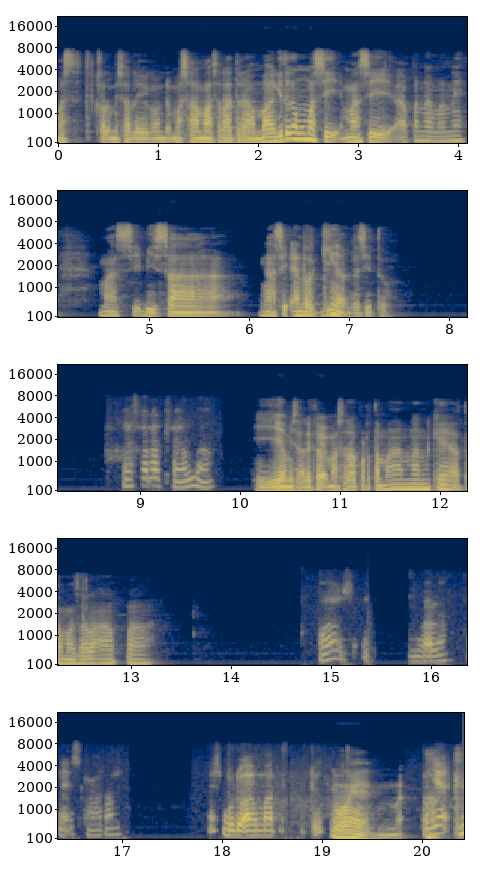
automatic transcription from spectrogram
mas kalau misalnya untuk masalah-masalah drama gitu kamu masih masih apa namanya masih bisa ngasih energi nggak ke situ? Masalah drama? Iya, misalnya kayak masalah pertemanan kayak atau masalah apa. wah enggak lah nek sekarang. Mas bodo amat Duh, Wah, Maksudnya- oke.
